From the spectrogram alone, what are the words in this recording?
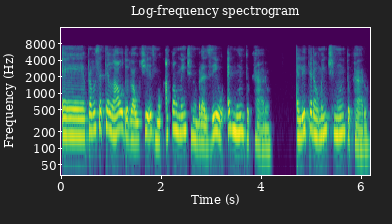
é, para você ter laudo do autismo, atualmente no Brasil é muito caro é literalmente muito caro.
